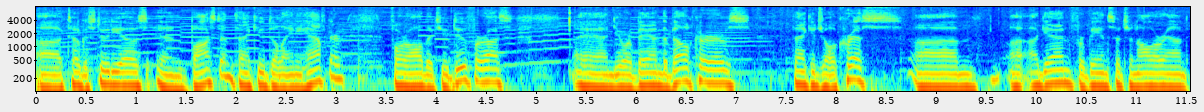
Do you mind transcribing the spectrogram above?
uh, Toga Studios in Boston. Thank you, Delaney Hafner, for all that you do for us. And your band, The Bell Curves. Thank you, Joel Chriss, um, uh, again, for being such an all around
